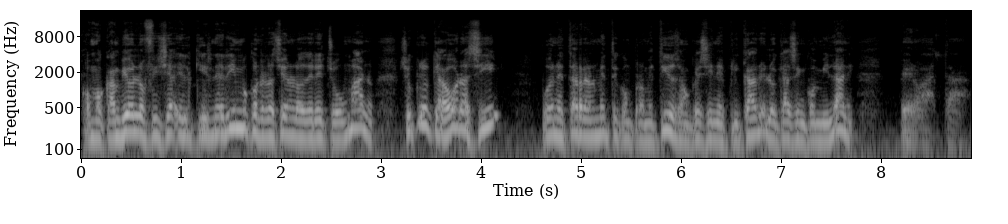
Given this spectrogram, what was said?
Como cambió el, el kirchnerismo con relación a los derechos humanos. Yo creo que ahora sí pueden estar realmente comprometidos, aunque es inexplicable lo que hacen con Milani. Pero hasta,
